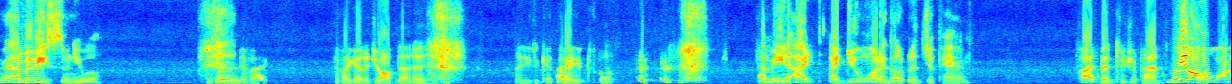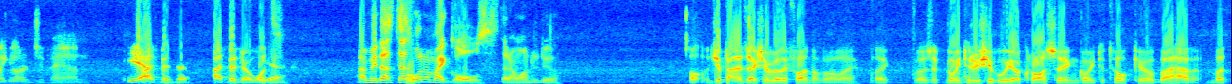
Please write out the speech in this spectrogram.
Well, maybe soon you will. Because if I if I get a job, that is. I need to get Oh. paid. Fuck. I mean, I I do want to go to Japan. I've been to Japan. We all want to go to Japan. Yeah. I've been there. I've been there once. Yeah. I mean, that's that's Cool. one of my goals that I want to do. Oh, Japan is actually really fun, not gonna. Like, was it going to the Shibuya crossing, going to Tokyo, but I haven't. But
